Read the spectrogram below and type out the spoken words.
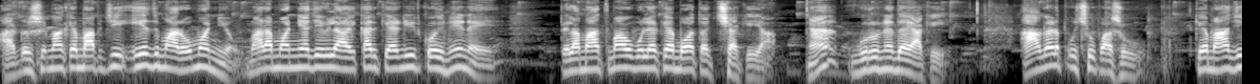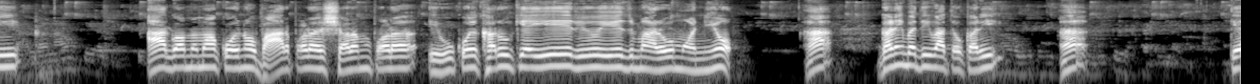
આડોશીમાં કે, બાપજી, એ જ મારો મન્યો. મારા મન્યા જેવી લાયકાત ક્રેડિટ કોઈ નહીં નહીં. પેલા મહાત્માઓ બોલ્યા કે બહુ અચ્છા કિયા. હા? ગુરુને દયા કી. આગળ પૂછ્યું પાછું કે, માજી આ ગામમાં કોઈનો ભાર પડે શરમ પડે એવું કોઈ ખરું કે એ રહ્યો એ જ મારો મોન્યો હા ઘણી બધી વાતો કરી હા કે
